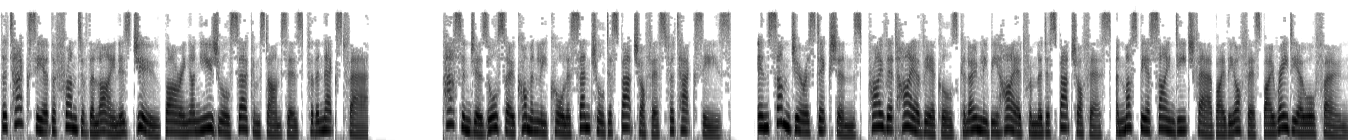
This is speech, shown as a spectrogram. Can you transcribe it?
The taxi at the front of the line is due barring unusual circumstances for the next fare. Passengers also commonly call a central dispatch office for taxis. In some jurisdictions, private hire vehicles can only be hired from the dispatch office, and must be assigned each fare by the office by radio or phone.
